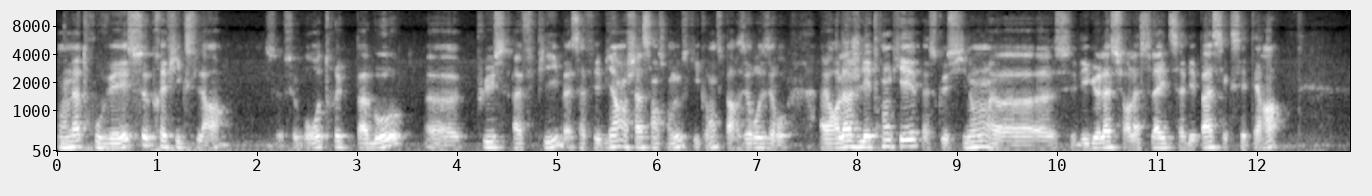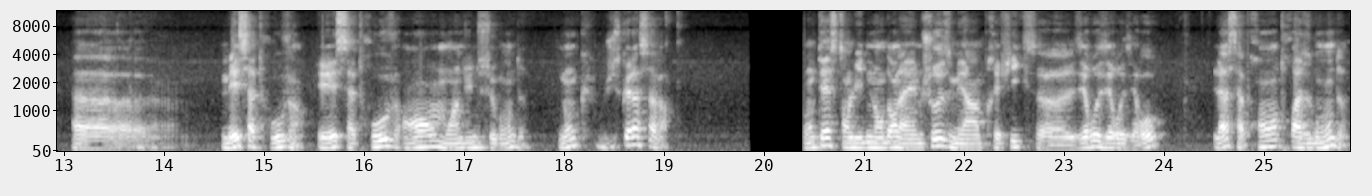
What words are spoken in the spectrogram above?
on a trouvé ce préfixe-là, ce, gros truc pas beau, euh, plus AFPI, bah, ça fait bien un SHA-512 qui commence par 00. Alors là, je l'ai tronqué parce que sinon, euh, c'est dégueulasse sur la slide, ça dépasse, etc. Euh, mais ça trouve, et ça trouve en moins d'une seconde. Donc, jusque-là, ça va. On teste en lui demandant la même chose, mais un préfixe 000. Là, ça prend 3 secondes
